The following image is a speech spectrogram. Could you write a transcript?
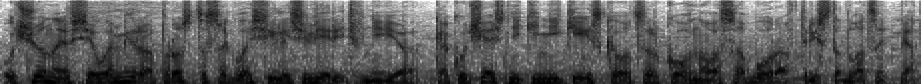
Ученые всего мира просто согласились верить в нее. Как участники Никейского церковного собора в 325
